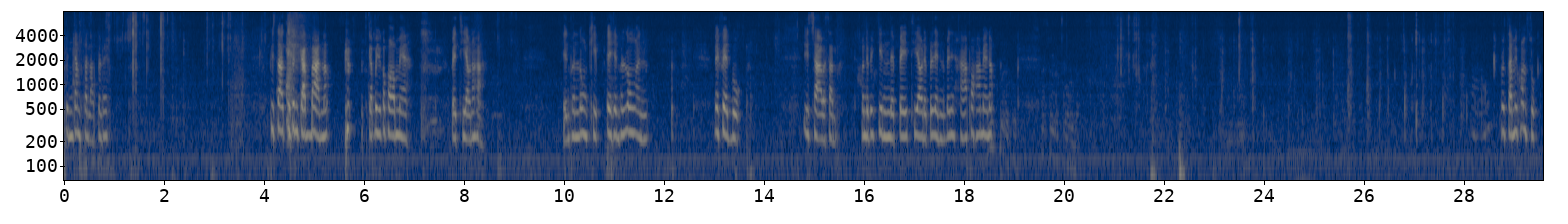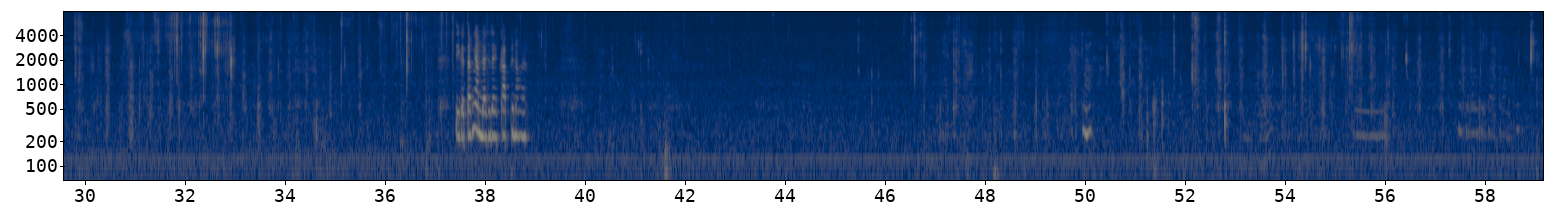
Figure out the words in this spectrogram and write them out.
เป็นยำสลัดไปเลยพิซซ่าตัวเป็นกลับบ้านเนาะกลับไปอยู่กับพ่อแม่ ไปเที่ยวนะคะ เห็นเพิ่นลงคลิป เอ้เห็นเพิ่นลงอัน ในเฟซบุ๊กอิจฉาว่าสันเพิ่นได้ไปกินได้ไปเที่ยวได้ไปเล่นได้ไปหาพ่อหาแม่เนาะ เพิ่นแต่มีความสุขตีกับจักยำได้จะได้กลับพี่น้องเลย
